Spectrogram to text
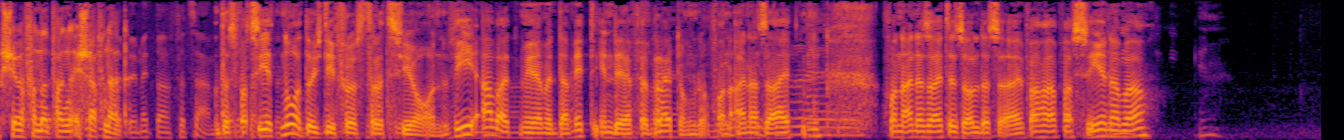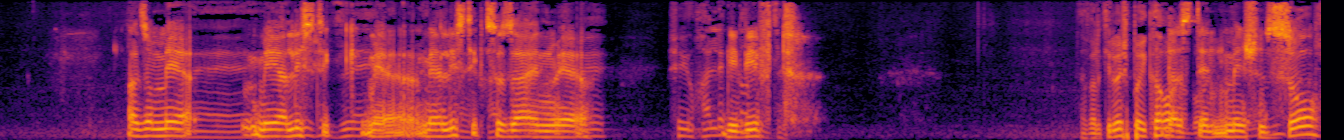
Schöpfer von Anfang an erschaffen hat. Das passiert nur durch die Frustration. Wie arbeiten wir damit in der Verbreitung? Von einer Seite, von einer Seite soll das einfacher passieren, aber also mehr, mehr listig, mehr, mehr listig zu sein, mehr gewieft das den Menschen so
